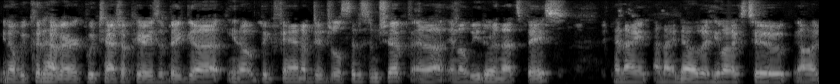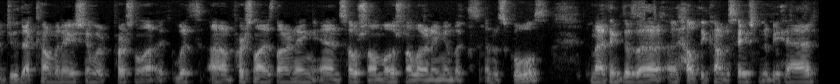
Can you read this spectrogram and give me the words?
you know, we could have Eric Butash up here. He's a big, uh, you know, big fan of digital citizenship and a, and a leader in that space. And I and I know that he likes to uh, do that combination with personal with uh, personalized learning and social emotional learning in the in the schools. And I think there's a, a healthy conversation to be had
